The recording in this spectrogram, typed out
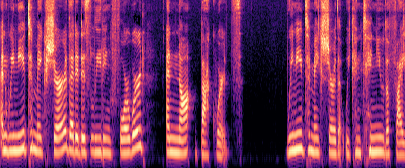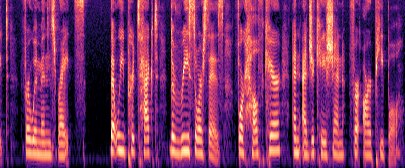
and we need to make sure that it is leading forward and not backwards. We need to make sure that we continue the fight for women's rights, that we protect the resources for healthcare and education for our people.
